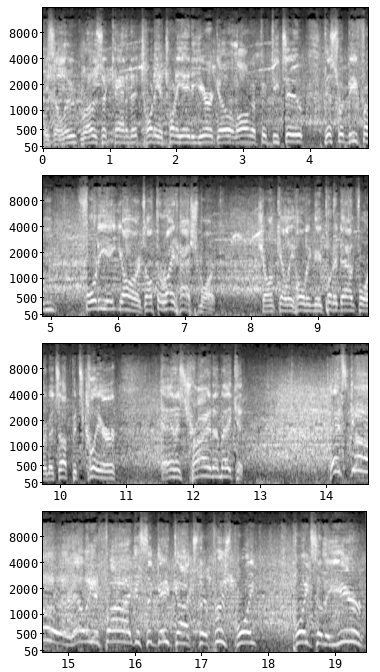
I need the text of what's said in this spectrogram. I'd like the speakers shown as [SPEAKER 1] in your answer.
[SPEAKER 1] He's a Lou Groza candidate, 20 or 28 a year ago, along of 52. This would be from 48 yards off the right hash mark. Sean Kelly holding, they put it down for him. It's up, it's clear, and it's trying to make it. It's good! Elliot Fry gets the Gamecocks their first point, points of the year.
